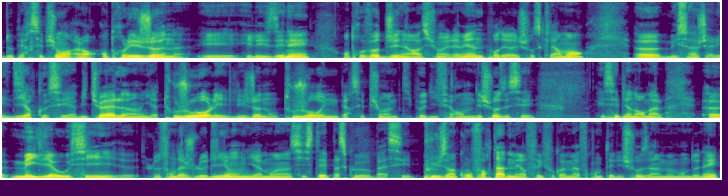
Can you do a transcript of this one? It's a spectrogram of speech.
de perception. Alors, entre les jeunes et, les aînés, entre votre génération et la mienne, pour dire les choses clairement, euh, mais ça, j'allais dire que c'est habituel. Hein. Il y a toujours, les, les, jeunes ont toujours une perception un petit peu différente des choses, et c'est et c'est bien normal. Euh, mais il y a aussi, euh, le sondage le dit, on y a moins insisté parce que bah, c'est plus inconfortable, mais enfin, il faut quand même affronter les choses à un moment donné.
